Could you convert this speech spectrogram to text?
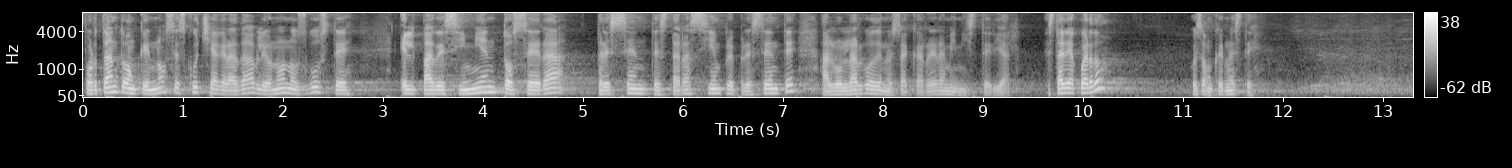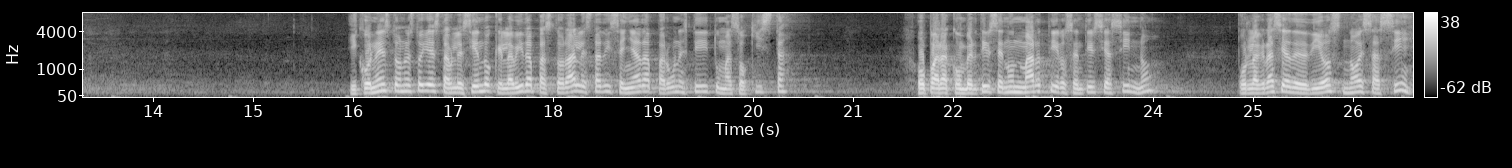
Por tanto, aunque no se escuche agradable o no nos guste, el padecimiento será presente, estará siempre presente a lo largo de nuestra carrera ministerial. ¿Está de acuerdo? Pues aunque no esté. Y con esto no estoy estableciendo que la vida pastoral está diseñada para un espíritu masoquista o para convertirse en un mártir o sentirse así, no. Por la gracia de Dios no es así,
